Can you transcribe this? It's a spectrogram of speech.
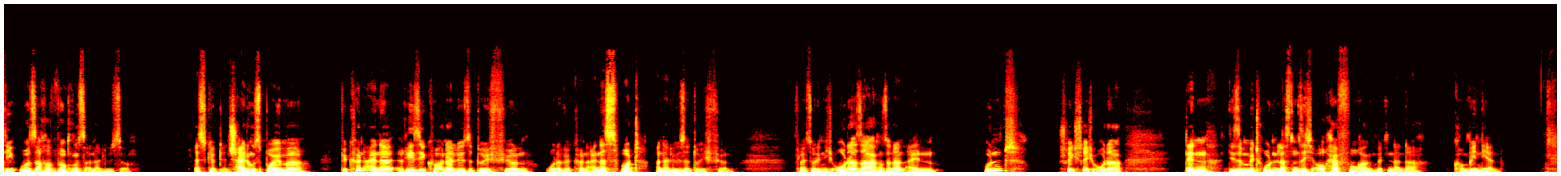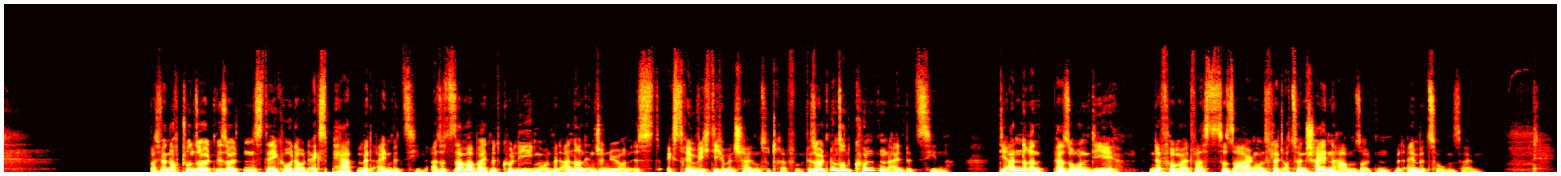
die Ursache-Wirkungsanalyse. Es gibt Entscheidungsbäume, wir können eine Risikoanalyse durchführen oder wir können eine SWOT-Analyse durchführen. Vielleicht sollte ich nicht oder sagen, sondern ein und, Schrägstrich oder, denn diese Methoden lassen sich auch hervorragend miteinander kombinieren. Was wir noch tun sollten, wir sollten Stakeholder und Experten mit einbeziehen. Also Zusammenarbeit mit Kollegen und mit anderen Ingenieuren ist extrem wichtig, um Entscheidungen zu treffen. Wir sollten unseren Kunden einbeziehen. Die anderen Personen, die in der Firma etwas zu sagen und vielleicht auch zu entscheiden haben sollten, mit einbezogen sein.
